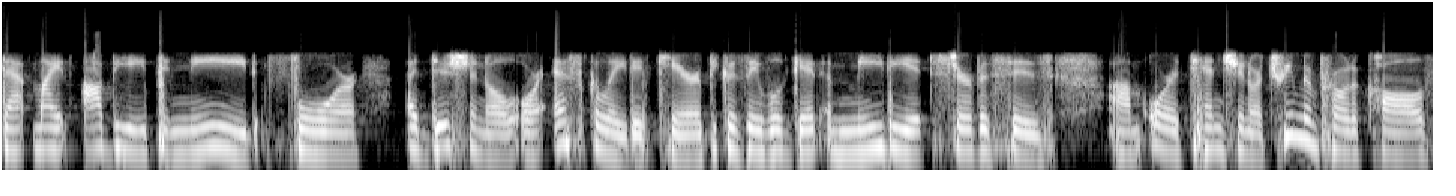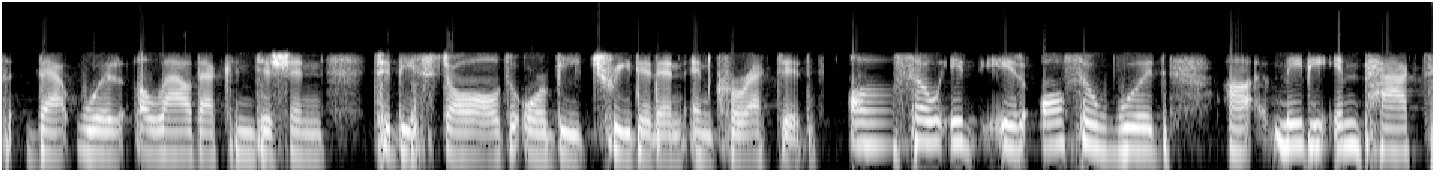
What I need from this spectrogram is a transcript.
that might obviate the need for additional or escalated care because they will get immediate services um, or attention or treatment protocols that would allow that condition to be stalled or be treated and, and corrected. Also, it, it also would uh, maybe impact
